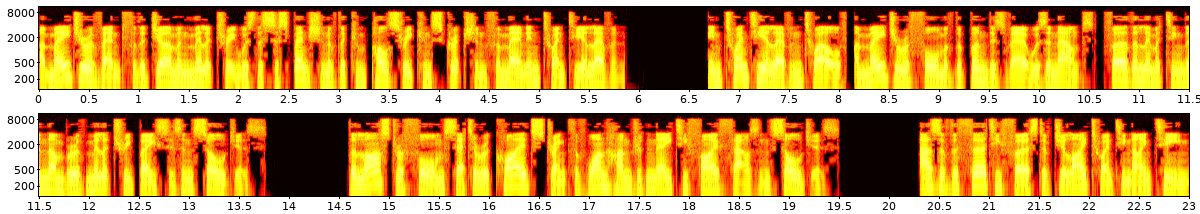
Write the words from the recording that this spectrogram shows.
A major event for the German military was the suspension of the compulsory conscription for men in 2011. In 2011-12, a major reform of the Bundeswehr was announced, further limiting the number of military bases and soldiers. The last reform set a required strength of 185,000 soldiers. As of 31 July 2019,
